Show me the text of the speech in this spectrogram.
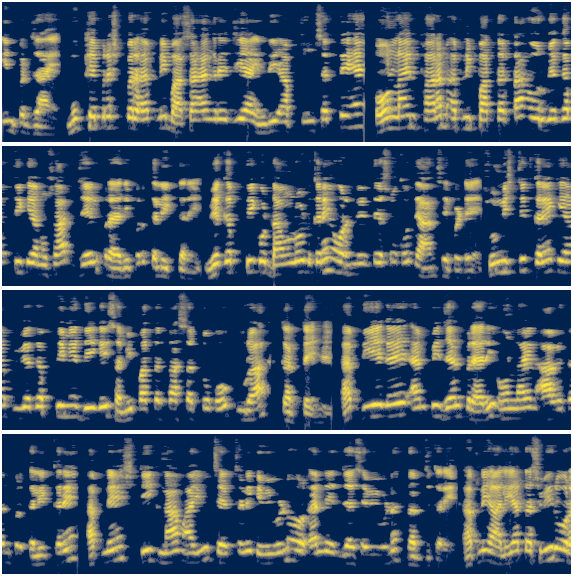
इन पर जाए। मुख्य पृष्ठ पर अपनी भाषा, अंग्रेज़ी या हिंदी आप चुन सकते हैं। ऑनलाइन फार्म अपनी पात्रता और विज्ञप्ति के अनुसार जेल प्रहरी पर क्लिक करें। विज्ञप्ति को डाउनलोड करें और निर्देशों को ध्यान से पढ़ें। सुनिश्चित करें कि आप विज्ञप्ति में दी गई सभी पात्रता शर्तों को पूरा करते हैं। अब दिए गए एम पी जेल प्रहरी ऑनलाइन आवेदन पर क्लिक करें, अपने स्टीक नाम, आयु, शैक्षणिक विवरण और अन्य जैसे विवरण दर्ज करें। अपनी हालिया तस्वीर और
